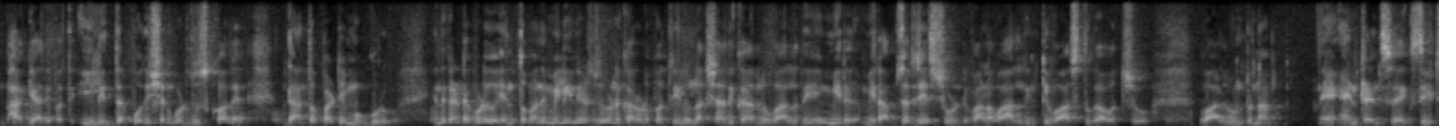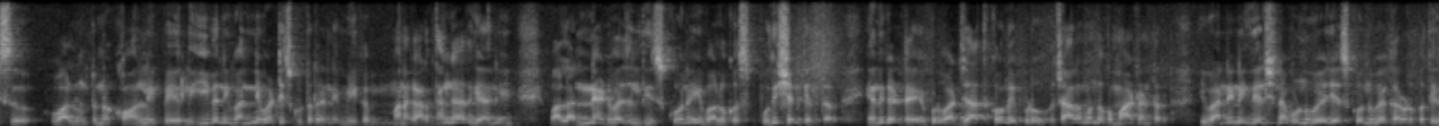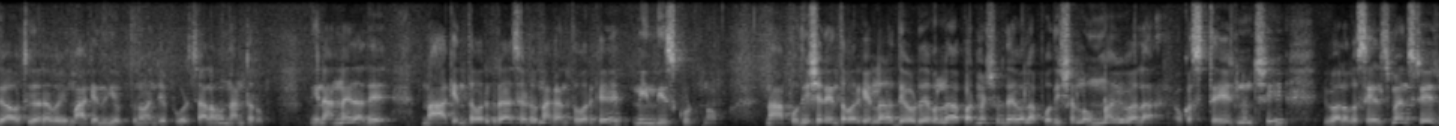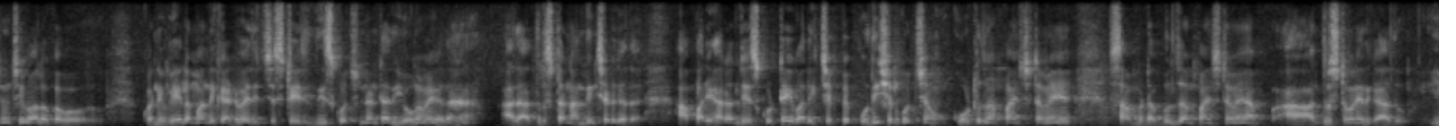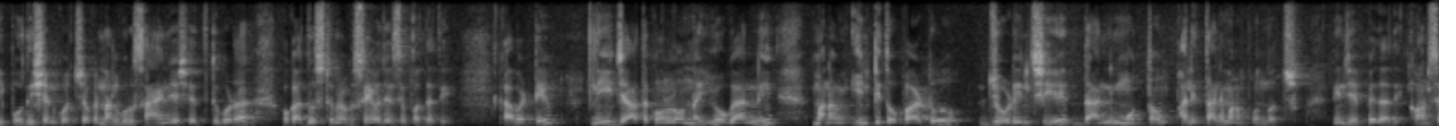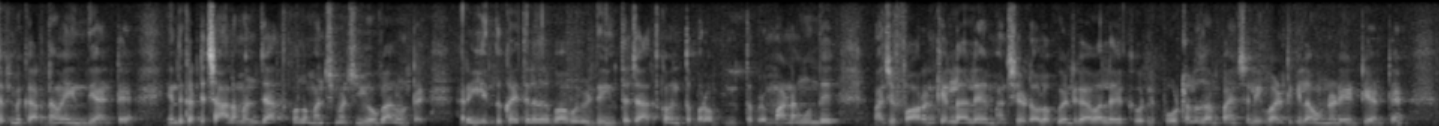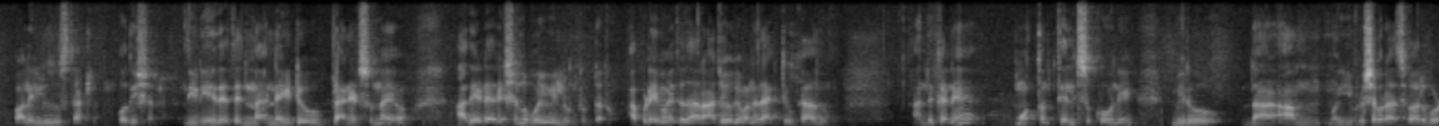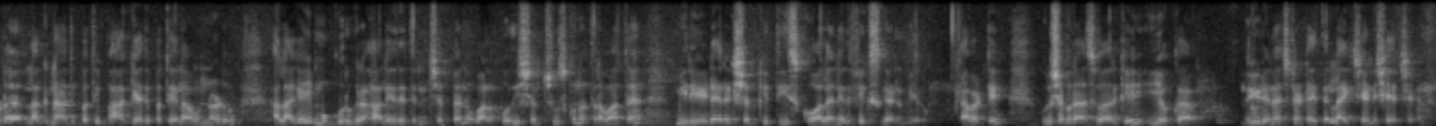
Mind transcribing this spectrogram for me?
భాగ్యాధిపతి. వీళ్ళిద్దరు పొజిషన్ కూడా చూసుకోవాలి. దాంతోపాటు ఈ ముగ్గురు. ఎందుకంటే ఇప్పుడు ఎంతోమంది మిలీనియర్స్ చూడండి కరోడపతిలు లక్షాధికారులు వాళ్ళది మీరు మీరు అబ్జర్వ్ చేసి చూడండి. వాళ్ళ వాళ్ళ ఇంటి వాస్తు కావచ్చు వాళ్ళు ఉంటున్న ఎంట్రన్స్ ఎగ్జిట్స్ వాళ్ళు ఉంటున్న కాలనీ పేర్లు ఈవెన్ ఇవన్నీ పట్టించుకుంటారండి. మీకు మనకు అర్థం కాదు కానీ వాళ్ళు అన్ని అడ్వైజులు తీసుకొని వాళ్ళు ఒక పొజిషన్కి వెళ్తారు ఎందుకంటే ఇప్పుడు వాడి జాతకంలో ఇప్పుడు చాలామంది ఒక మాట అంటారు. ఇవన్నీ నీకు తెలిసినప్పుడు నువ్వే చేసుకో నువ్వే కరోడపతి కావచ్చు కదా అవి మాకెందుకు చెప్తున్నావు అని చెప్పి కూడా చాలామంది అంటారు. నేను అన్నది అదే. నాకు ఎంతవరకు రాశాడో నాకు అంతవరకే నేను తీసుకుంటున్నాను నా పొజిషన్ ఎంతవరకు వెళ్ళాలో దేవుడి దేవల్ల పరమేశ్వర దేవల్ల ఆ పొజిషన్లో ఉన్నాం ఇవాళ. ఒక స్టేజ్ నుంచి ఇవాళ ఒక సేల్స్ మ్యాన్ స్టేజ్ నుంచి ఇవాళ ఒక కొన్ని వేల మందికి అడ్వైజ్ ఇచ్చే స్టేజ్ తీసుకొచ్చిందంటే అది యోగమే కదా? అది అదృష్టాన్ని అందించాడు కదా. ఆ పరిహారాలు చేసుకుంటే వాళ్ళకి చెప్పే పొజిషన్కి వచ్చాము కోట్లు సంపాదించడమే స- డబ్బులు సంపాదించడమే ఆ- ఆ అదృష్టం అనేది కాదు. ఈ పొజిషన్కి వచ్చి ఒక నలుగురు సాయం చేసేది కూడా ఒక అదృష్టమే ఒక సేవ చేసే పద్ధతి. కాబట్టి నీ జాతకంలో ఉన్న యోగాన్ని మనం ఇంటితో పాటు జోడించి దాన్ని మొత్తం ఫలితాన్ని మనం పొందొచ్చు. నేను చెప్పేది అది. కాన్సెప్ట్ మీకు అర్థమైంది అంటే ఎందుకంటే చాలామంది జాతకంలో మంచి మంచి యోగాలు ఉంటాయి. అరే ఎందుకైతే లేదా బాబు ఇది ఇంత జాతకం ఇంత బ్ర ఇంత బ్రహ్మాండంగా ఉంది. మంచి ఫారెన్కి వెళ్ళాలి మంచిగా డెవలప్మెంట్ కావాలి కొన్ని కోట్లలో సంపాదించాలి. ఇవాళకి ఇలా ఉన్నాడు ఏంటి అంటే వాళ్ళ ఇల్లు చూస్తే అట్లా పొజిషన్. వీడు ఏదైతే నెగిటివ్ ప్లానెట్స్ ఉన్నాయో అదే డైరెక్షన్లో పోయి వీళ్ళు ఉంటుంటారు. అప్పుడు ఏమవుతుంది ఆ రాజయోగం అనేది యాక్టివ్ కాదు. అందుకనే మొత్తం తెలుసుకొని మీరు దా ఈ వృషభ రాశి వారు కూడా లగ్నాధిపతి భాగ్యాధిపతి ఎలా ఉన్నాడు అలాగే ఈ ముగ్గురు గ్రహాలు ఏదైతే నేను చెప్పానో వాళ్ళ పొజిషన్ చూసుకున్న తర్వాతే మీరు ఏ డైరెక్షన్కి తీసుకోవాలనేది ఫిక్స్ కండి మీరు. కాబట్టి వృషభ రాశి వారికి ఈ యొక్క వీడియో నచ్చినట్టయితే లైక్ చేయండి షేర్ చేయండి.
